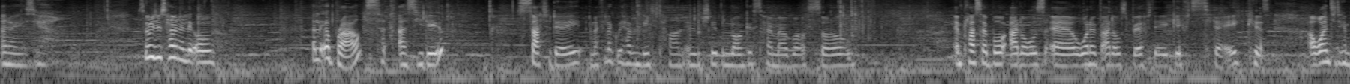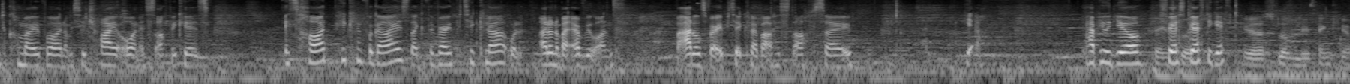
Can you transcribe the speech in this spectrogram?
Anyways yeah. So we're just having a little a little browse as you do Saturday and I feel like we haven't been to town in literally the longest time ever so and plus I bought Adel's uh, one of Adel's birthday gifts today because I wanted him to come over and obviously try it on and stuff because it's hard picking for guys like they're very particular well I don't know about everyone's but Adel's very particular about his stuff so yeah happy with your Thanks, first love. birthday gift Yeah, that's lovely. Thank you.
